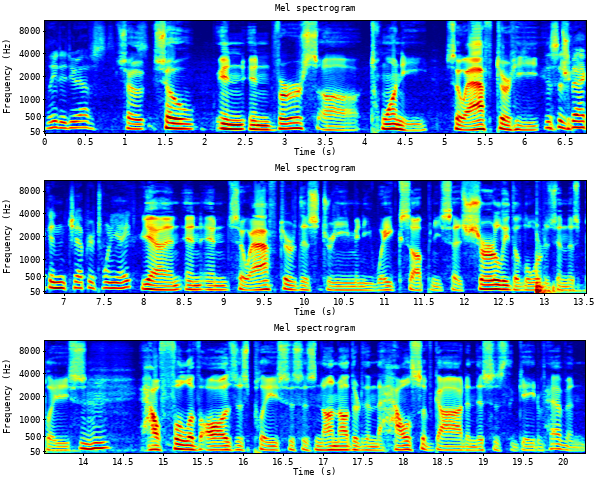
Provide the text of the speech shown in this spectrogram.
Lee, did you have? s- So so in in verse uh, twenty, so after he This is back in chapter 28. Yeah, and, and, and so after this dream, and he wakes up and he says, Surely the Lord is in this place. How full of awe is this place? This is none other than the house of God, and this is the gate of heaven.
